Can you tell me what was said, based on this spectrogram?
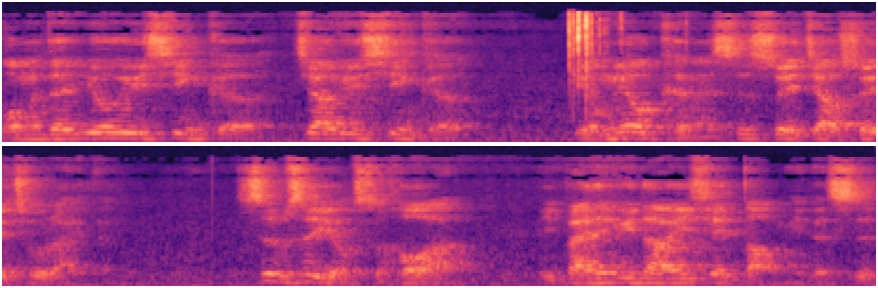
我们的忧郁性格、焦虑性格有没有可能是睡觉睡出来的？是不是有时候啊，你白天遇到一些倒霉的事，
